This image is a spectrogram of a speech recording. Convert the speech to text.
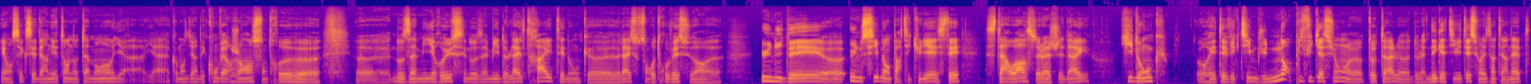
et on sait que ces derniers temps, notamment, il y a, il y a, comment dire, des convergences entre nos amis russes et nos amis de l'alt-right. Et donc là, ils se sont retrouvés sur une idée, euh, une cible en particulier, et c'était Star Wars The Last Jedi, qui donc aurait été victime d'une amplification euh, totale euh, de la négativité sur les internets.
